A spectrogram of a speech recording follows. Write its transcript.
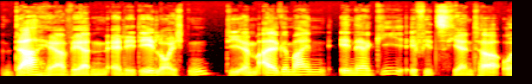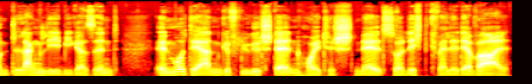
Daher werden LED-Leuchten, die im Allgemeinen energieeffizienter und langlebiger sind, in modernen Geflügelstellen heute schnell zur Lichtquelle der Wahl.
